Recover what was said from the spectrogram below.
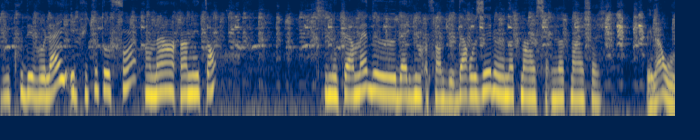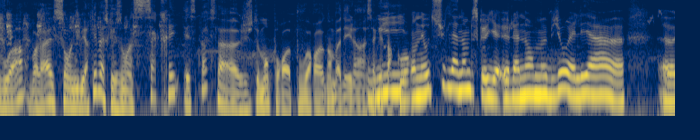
du coup des volailles. Et puis tout au fond, on a un étang qui nous permet enfin, d'arroser notre maraîchage. Et là, on voit, voilà, elles sont en liberté parce qu'elles ont un sacré espace là, justement, pour euh, pouvoir euh, gambader là, un sacré oui, parcours. on est au-dessus de la norme parce que y a- la norme bio, elle est à euh, euh,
